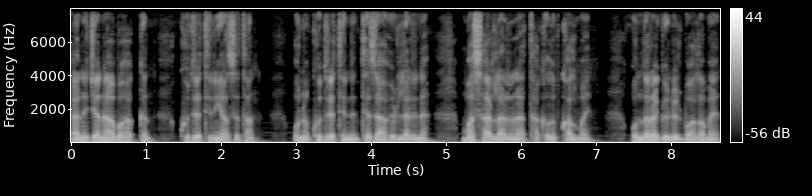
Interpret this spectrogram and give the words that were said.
Yani Cenab-ı Hakk'ın kudretini yansıtan, onun kudretinin tezahürlerine, mazharlarına takılıp kalmayın. Onlara gönül bağlamayın.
